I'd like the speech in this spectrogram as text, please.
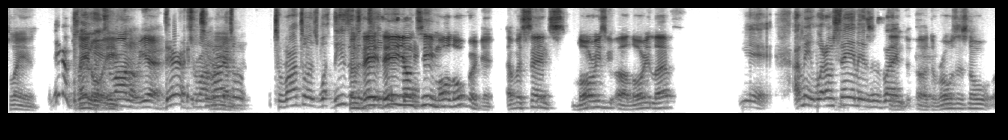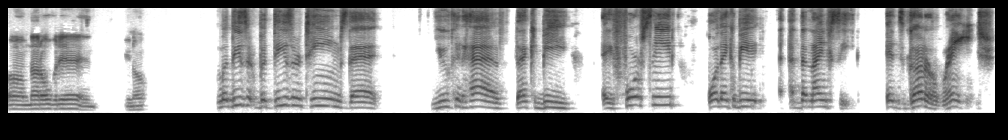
Playing. They're playing, playing Toronto, yeah. They're Toronto. Toronto, Toronto is what these are because the they they're a young team all over again. Ever since Lowry's uh, Lowry left, yeah, I mean, what I'm saying is, is like and, uh, DeRozan's no, um, not over there, and you know. But these are, but these are teams that you could have that could be a fourth seed, or they could be the ninth seed. It's gonna range.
